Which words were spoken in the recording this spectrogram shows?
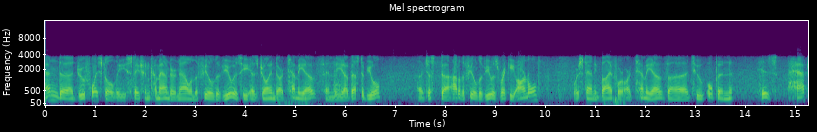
And uh, Drew Feustel, the station commander, now in the field of view as he has joined Artemiev in the uh, vestibule. Uh, just uh, out of the field of view is Ricky Arnold. We're standing by for Artemiev uh, to open his hatch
